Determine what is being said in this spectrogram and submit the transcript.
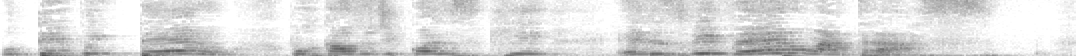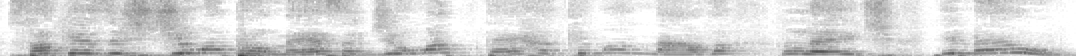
o tempo inteiro por causa de coisas que eles viveram lá atrás. Só que existia uma promessa de uma terra que manava leite e mel.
